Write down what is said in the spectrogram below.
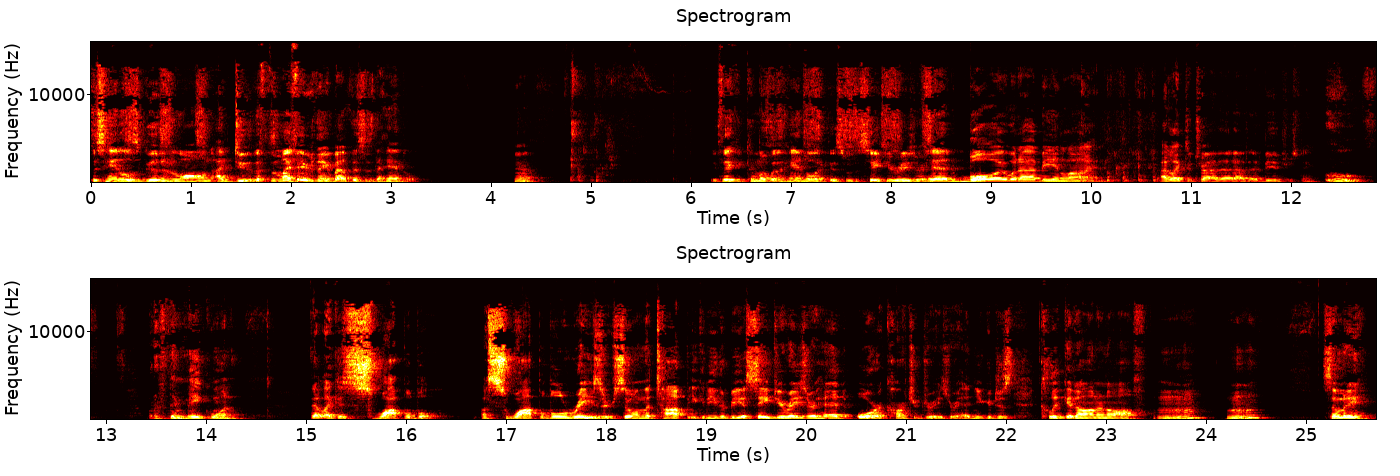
This handle is good and long. I do, the, my favorite thing about this is the handle. Yeah. If they could come up with a handle like this with a safety razor head, boy, would I be in line. I'd like to try that out. That'd be interesting. Ooh, what if they make one that like is swappable? A swappable razor. So on the top, it could either be a safety razor head or a cartridge razor head. And you could just click it on and off. Hmm? Hmm? Somebody,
